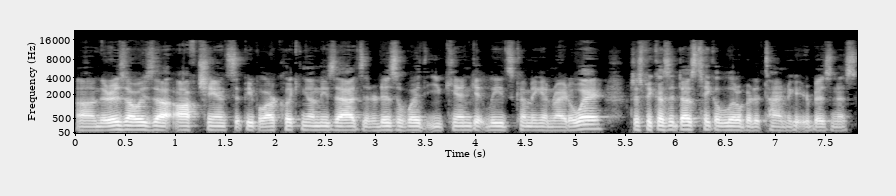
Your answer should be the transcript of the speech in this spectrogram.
Um, there is always an off chance that people are clicking on these ads and it is a way that you can get leads coming in right away just because it does take a little bit of time to get your business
